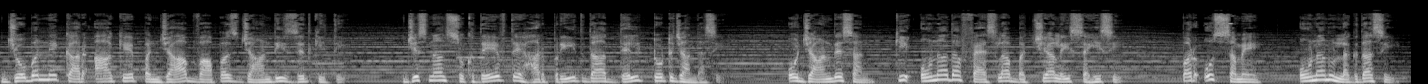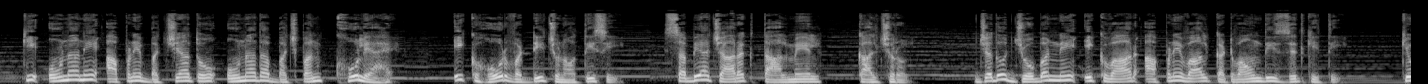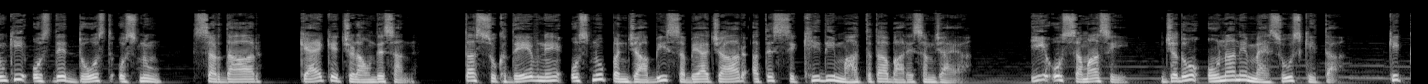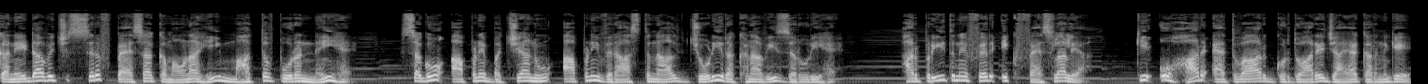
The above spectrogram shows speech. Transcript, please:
ਜੋਬਨ ਨੇ ਘਰ ਆ ਕੇ ਪੰਜਾਬ ਵਾਪਸ ਜਾਣ ਦੀ ਜ਼ਿੱਦ ਕੀਤੀ, ਜਿਸ ਨਾਲ ਸੁਖਦੇਵ ਤੇ ਹਰਪ੍ਰੀਤ ਦਾ ਦਿਲ ਟੁੱਟ ਜਾਂਦਾ ਸੀ। ਉਹ ਜਾਣਦੇ ਸਨ ਕਿ ਉਹਨਾਂ ਦਾ ਫੈਸਲਾ ਬੱਚਿਆਂ ਲਈ ਸਹੀ ਸੀ, ਪਰ ਉਸ ਸਮੇਂ ਉਹਨਾਂ ਨੂੰ ਲੱਗਦਾ ਸੀ ਕਿ ਉਹਨਾਂ ਨੇ ਆਪਣੇ ਬੱਚਿਆਂ ਤੋਂ ਉਹਨਾਂ ਦਾ ਬਚਪਨ ਖੋ ਲਿਆ ਹੈ। ਇੱਕ ਹੋਰ ਵੱਡੀ ਚੁਣੌਤੀ ਸੀ, ਸੱਭਿਆਚਾਰਕ ਤਾਲਮੇਲ ਕਲਚਰਲ ਜਦੋਂ ਜੋਬਨ ਨੇ ਇੱਕ ਵਾਰ ਆਪਣੇ ਵਾਲ ਕਟਵਾਉਣ ਦੀ ਜ਼ਿੱਦ ਕੀਤੀ, ਕਿਉਂਕਿ ਉਸ ਦੇ ਦੋਸਤ ਉਸ ਨੂੰ ਸਰਦਾਰ ਕਹਿ ਕੇ ਚੜਾਉਂਦੇ ਸਨ, ਤਾਂ ਸੁਖਦੇਵ ਨੇ ਉਸ ਨੂੰ ਪੰਜਾਬੀ ਸੱਭਿਆਚਾਰ ਅਤੇ ਸਿੱਖੀ ਦੀ ਮਹੱਤਤਾ ਬਾਰੇ ਸਮਝਾਇਆ। ਇਹ ਉਹ ਸਮਾਂ ਸੀ ਜਦੋਂ ਉਹਨਾਂ ਨੇ ਮਹਿਸੂਸ ਕੀਤਾ ਕਿ ਕੈਨੇਡਾ ਵਿੱਚ ਸਿਰਫ ਪੈਸਾ ਕਮਾਉਣਾ ਹੀ ਮਹੱਤਵਪੂਰਨ ਨਹੀਂ ਹੈ। ਸਗੋਂ ਆਪਣੇ ਬੱਚਿਆਂ ਨੂੰ ਆਪਣੀ ਵਿਰਾਸਤ ਨਾਲ ਜੋੜੀ ਰੱਖਣਾ ਵੀ ਜ਼ਰੂਰੀ ਹੈ। ਹਰਪ੍ਰੀਤ ਨੇ ਫਿਰ ਇੱਕ ਫੈਸਲਾ ਲਿਆ ਕਿ ਉਹ ਹਰ ਐਤਵਾਰ ਗੁਰਦੁਆਰੇ ਜਾਇਆ ਕਰਨਗੇ,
